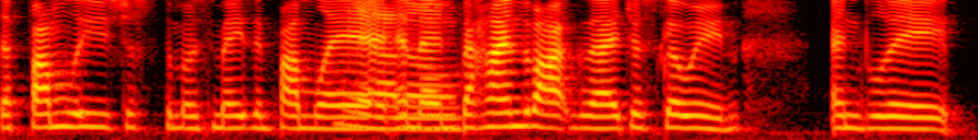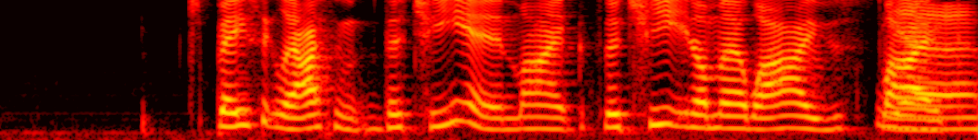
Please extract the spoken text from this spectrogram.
the family is just the most amazing family. Yeah, and then behind the back, they're just going and bloody. Basically, I think they're cheating. Like, they're cheating on their wives. Like, Yeah.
